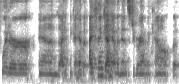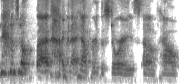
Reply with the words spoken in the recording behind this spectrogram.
Twitter, and I think I have, I think I have an Instagram account. But so, but I mean, I have heard the stories of how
